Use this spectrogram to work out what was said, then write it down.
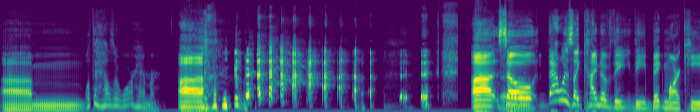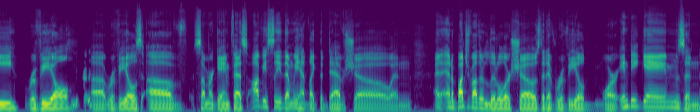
Um, what the hell's a Warhammer? Uh, uh, so that was like kind of the the big marquee reveal, Mhm. uh, reveals of Summer Game Fest. Obviously, then we had like the dev show and. And, and a bunch of other littler shows that have revealed more indie games and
